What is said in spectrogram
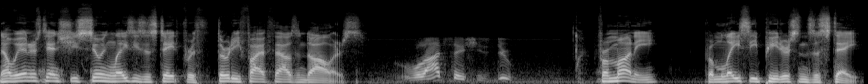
Now, we understand she's suing Laci's estate for $35,000 Well, I'd say she's due. for money from Lacey Peterson's estate.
